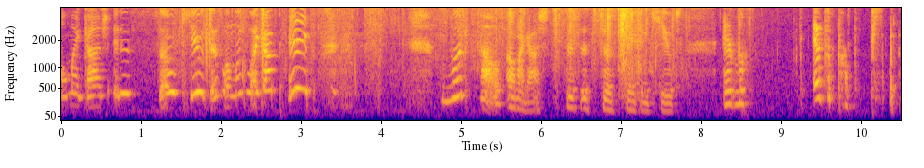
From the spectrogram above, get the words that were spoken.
Oh my gosh, it is so cute. This one looks like a peep. Look how, oh my gosh, this is so stinking cute. It looks, it's a purple peep.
